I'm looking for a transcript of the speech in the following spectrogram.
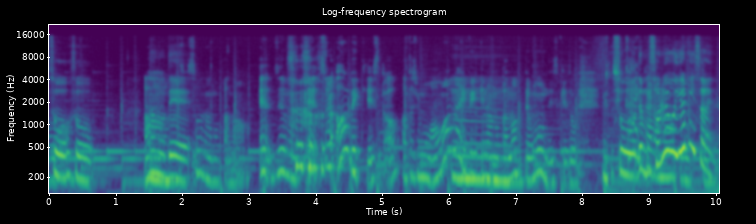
そう。そうなので。そうなのかな。えでもえ それ会うべきですか？私もう会わないべきなのかなって思うんですけどそうでもそれをゆりさんうん。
